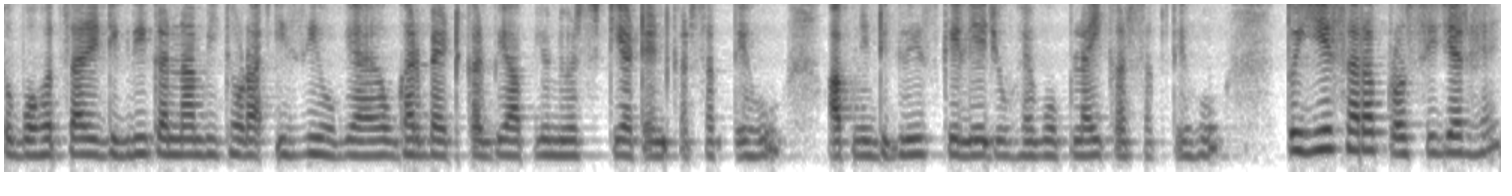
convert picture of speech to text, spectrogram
तो बहुत सारी डिग्री करना भी थोड़ा ईजी हो गया है घर बैठ कर भी आप यूनिवर्सिटी अटेंड कर सकते हो, अपनी डिग्रीज के लिए जो है वो अप्लाई कर सकते हो। तो ये सारा प्रोसीजर है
